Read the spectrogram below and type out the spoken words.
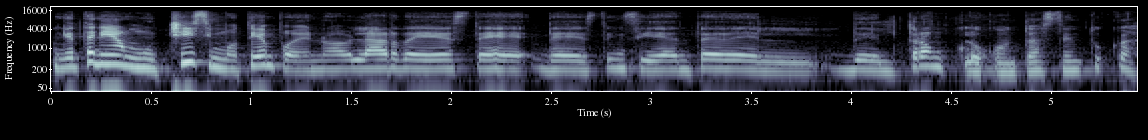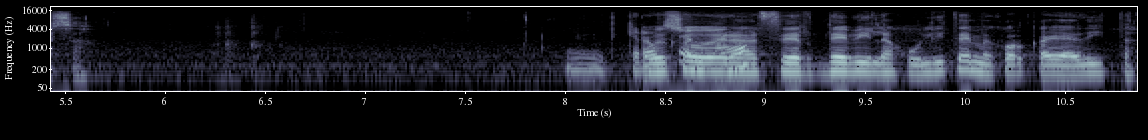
yo tenía muchísimo tiempo de no hablar de este, de este incidente del, del tronco. ¿Lo contaste en tu casa? Creo eso era ser débil a Julita y mejor calladita.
